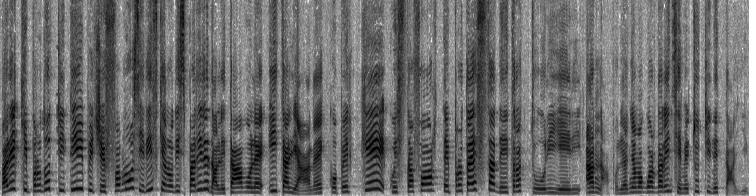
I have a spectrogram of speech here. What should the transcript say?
Parecchi prodotti tipici e famosi rischiano di sparire dalle tavole italiane. Ecco perché questa forte protesta dei trattori ieri a Napoli. Andiamo a guardare insieme tutti i dettagli.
